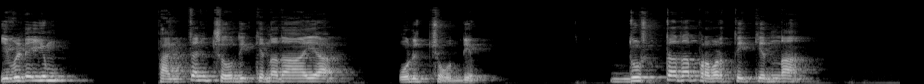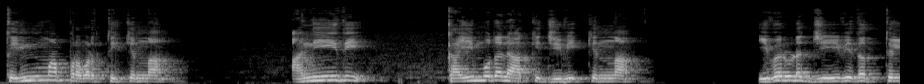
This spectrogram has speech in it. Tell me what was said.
ഇവിടെയും ഭക്തൻ ചോദിക്കുന്നതായ ഒരു ചോദ്യം. ദുഷ്ടത പ്രവർത്തിക്കുന്ന തിന്മ പ്രവർത്തിക്കുന്ന അനീതി കൈമുതലാക്കി ജീവിക്കുന്ന ഇവരുടെ ജീവിതത്തിൽ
